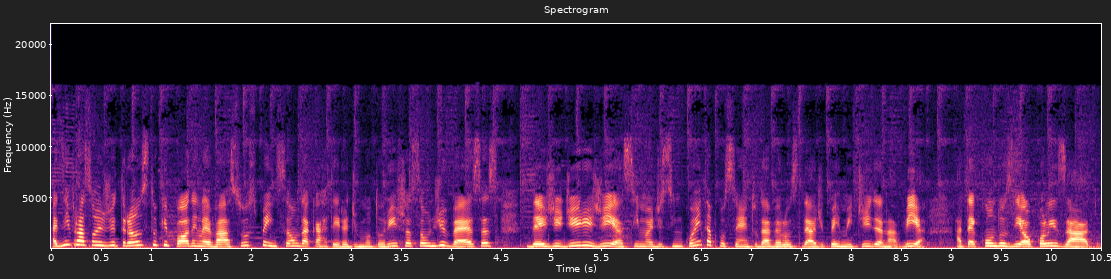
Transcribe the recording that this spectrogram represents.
As infrações de trânsito que podem levar à suspensão da carteira de motorista são diversas, desde dirigir acima de 50% da velocidade permitida na via até conduzir alcoolizado.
